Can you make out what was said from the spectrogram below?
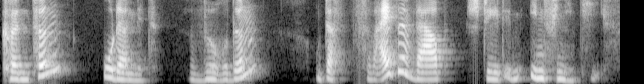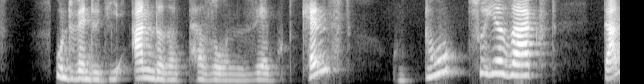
könnten oder mit würden und das zweite Verb steht im Infinitiv. Und wenn du die andere Person sehr gut kennst und du zu ihr sagst, dann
